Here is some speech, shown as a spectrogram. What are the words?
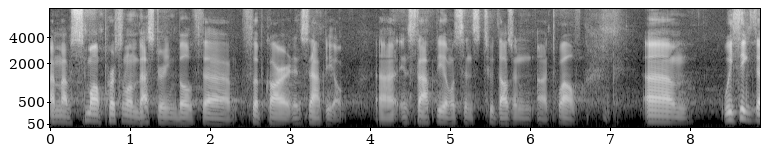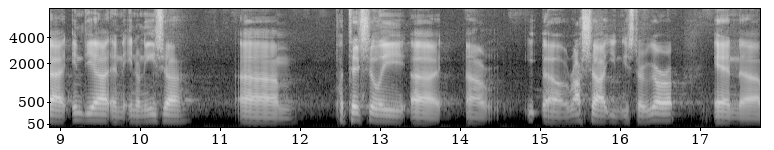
I'm a small personal investor in both uh, Flipkart and Snapdeal. Uh, in Snapdeal since 2012. Um, we think that India and Indonesia, um, potentially uh, uh, uh Russia, Eastern Europe, and uh,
